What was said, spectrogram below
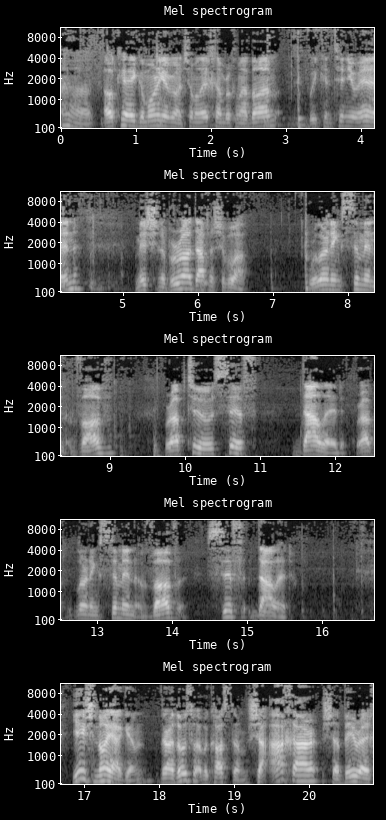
okay, good morning everyone. Shalom Aleichem, Baruch Abam. We continue in Mishnah Berurah Daf Shavua. We're learning Siman Vav. We're up to Sif Dalid. We're up learning Siman Vav, Sif Dalid. Yesh noyagim. There are those who have a custom. Sha'achar shaberech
